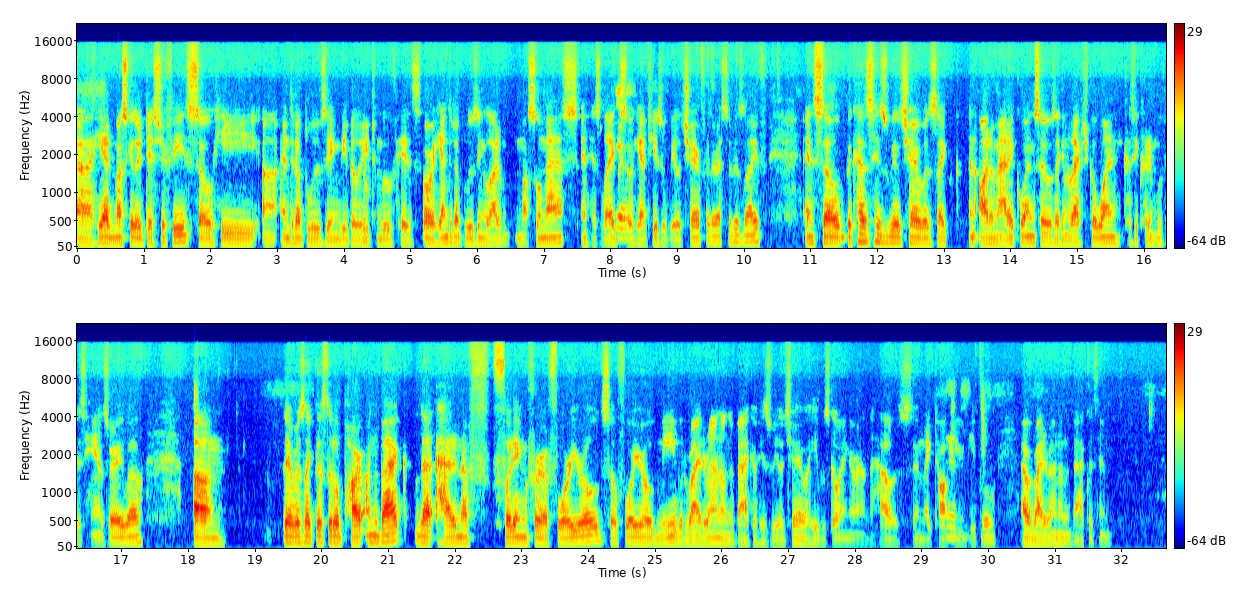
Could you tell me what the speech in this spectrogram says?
uh, he had muscular dystrophy, so he uh, ended up losing the ability to move his, or he ended up losing a lot of muscle mass in his legs, so he had to use a wheelchair for the rest of his life. And so, because his wheelchair was like an automatic one, so it was like an electrical one, because he couldn't move his hands very well. Um, there was like this little part on the back that had enough footing for a four-year-old. So four-year-old me would ride around on the back of his wheelchair while he was going around the house and like talking to people. I would ride around on the back with him.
